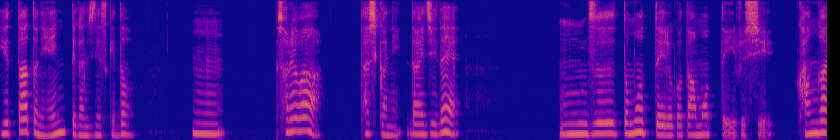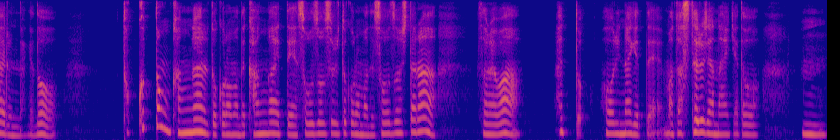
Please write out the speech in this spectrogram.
言った後に「えん?」って感じですけどうんそれは確かに大事でうんずっと持っていることは持っているし考えるんだけどとことん考えるところまで考えて想像するところまで想像したらそれはふっと放り投げてまた捨てるじゃないけどうん。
